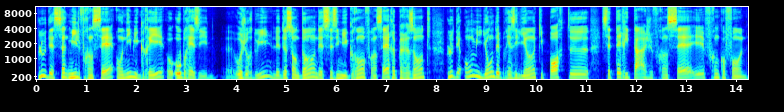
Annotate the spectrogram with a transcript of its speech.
plus de 5000 Français ont immigré au, au Brésil. Euh, Aujourd'hui, les descendants de ces immigrants français représentent plus de 1 million de Brésiliens qui portent euh, cet héritage français et francophone.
